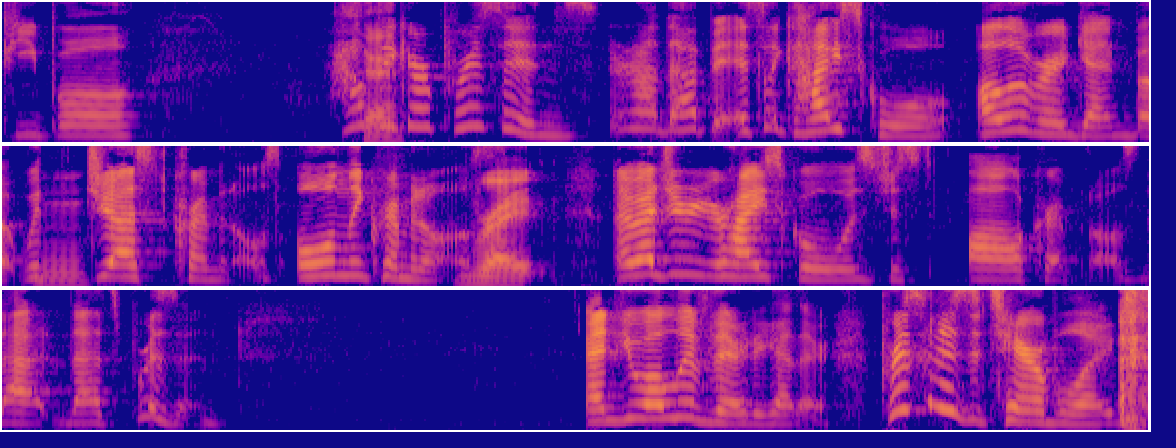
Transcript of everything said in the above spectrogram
people. How big are prisons? They're not that big. It's like high school all over again, but with Mm. just criminals, only criminals. Right. I imagine your high school was just all criminals. That that's prison. And you all live there together. Prison is a terrible idea.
